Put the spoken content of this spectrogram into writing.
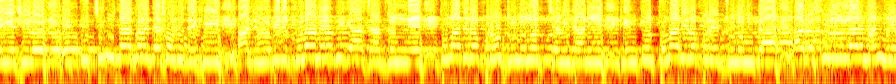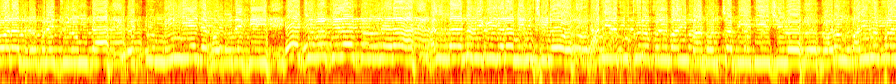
লেগেছিল। একটু চিন্তা করে দেখো তো দেখি, আজ নবীর গোলামের দিকে আসার জন্য তোমাদের উপরেও জুলুম হচ্ছে, আমি জানি, কিন্তু তোমাদের উপরে জুলুমটা আর রসুল্লাহর মান্যওয়ালাদের উপরে জুলুমটা একটু মিলিয়ে দেখো তো দেখি। এ যুবকেরা, তরুণেরা, আল্লাহ নবীকে যারা মেনেছিল, তাদের বুকের উপরে বাড়ি পাথর চাপিয়ে দিয়েছিল, গরম বাড়ির উপরে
